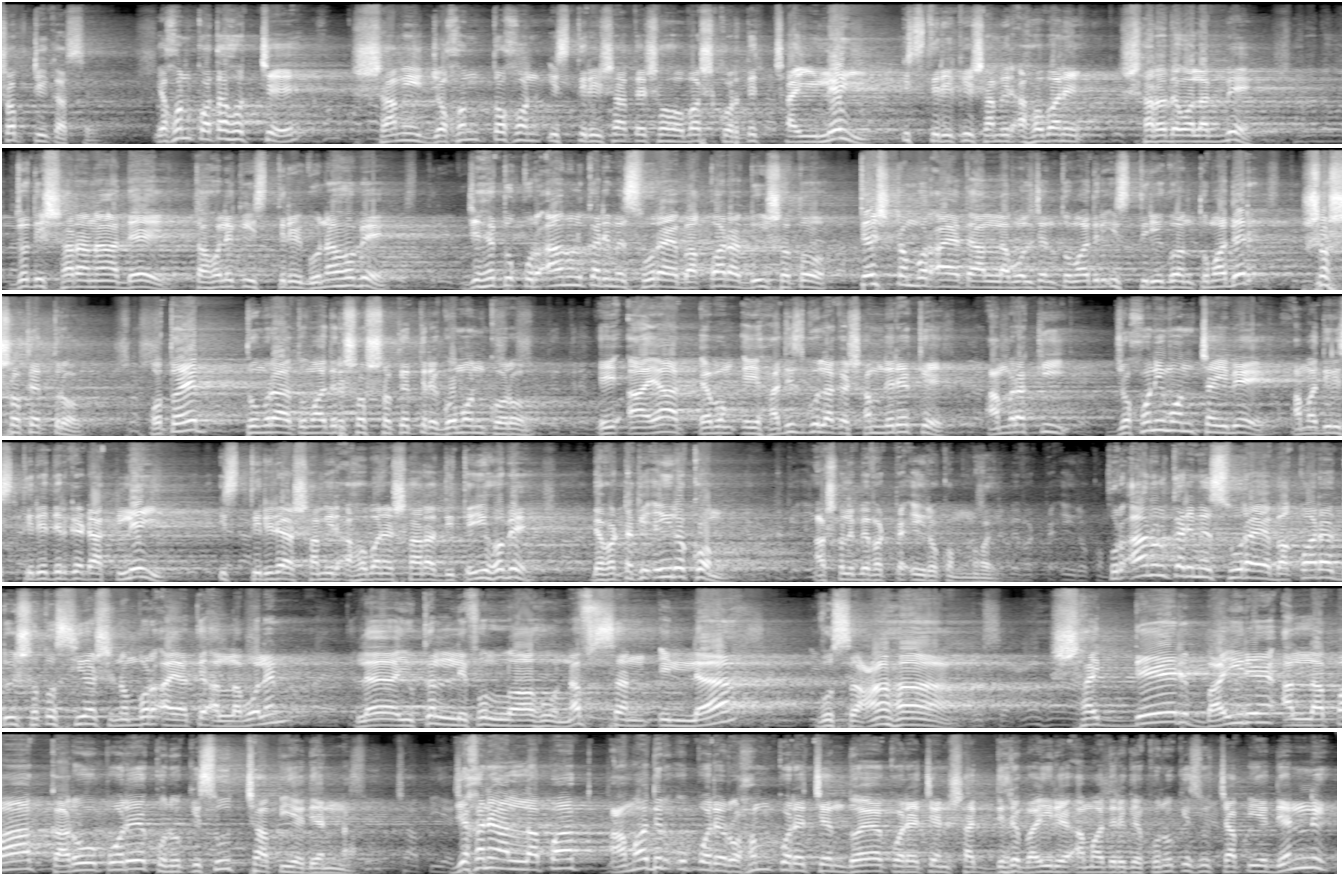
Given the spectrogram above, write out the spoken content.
সব ঠিক আছে। এখন কথা হচ্ছে স্বামী যখন তখন স্ত্রীর সাথে সহবাস করতে চাইলেই স্ত্রী কি স্বামীর আহ্বানে সাড়া দেওয়া লাগবে? যদি সাড়া না দেয়, তাহলে কি স্ত্রীর গুণা হবে? যেহেতু কোরআনুল কারিমে সুরায় বাকারা দুই শত তেইশ নম্বর আয়াতে আল্লাহ বলছেন, তোমাদের স্ত্রীগণ তোমাদের শস্যক্ষেত্র। অতএব তোমরা তোমাদের শস্যক্ষেত্রে গমন করো। এই আয়াত এবং এই হাদিসগুলাকে সামনে রেখে আমরা কি যখনই মন চাইবে, আমাদের স্ত্রীদেরকে ডাকলেই স্ত্রীরা স্বামীর আহ্বানে সাড়া দিতেই হবে? ব্যাপারটা কি এইরকম? আসলে ব্যাপারটা এইরকম নয়। কুরআনুল কারিমে সুরায় বাকারা দুই শত ছিয়াশি নম্বর আয়াতে আল্লাহ বলেন নাফসান ইল্লা সাধ্যের বাইরে আল্লাহ পাক কারও উপরে কোনো কিছু চাপিয়ে দেন না। যেখানে আল্লাহ পাক আমাদের উপরে রহম করেছেন, দয়া করেছেন, সাধ্যের বাইরে আমাদেরকে কোনো কিছু চাপিয়ে দেননি,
